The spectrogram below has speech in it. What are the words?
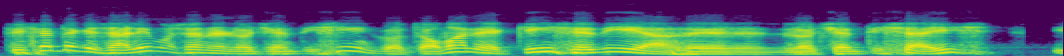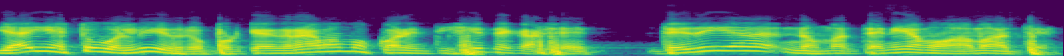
Fíjate que salimos en el 85, tomale 15 días del 86, y ahí estuvo el libro, porque grabamos 47 cassettes. De día nos manteníamos a mate,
